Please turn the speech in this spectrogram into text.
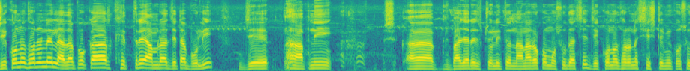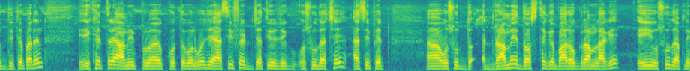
যে কোনো ধরনের লাদা পোকার ক্ষেত্রে আমরা যেটা বলি যে, আপনি বাজারে চলিত নানা রকম ওষুধ আছে যে কোনো ধরনের সিস্টেমিক ওষুধ দিতে পারেন। এক্ষেত্রে আমি প্রয়োগ করতে বলব যে, অ্যাসিফেট জাতীয় যে ওষুধ আছে, অ্যাসিফেট ওষুধ ড্রামে দশ থেকে বারো গ্রাম লাগে। এই ওষুধ আপনি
